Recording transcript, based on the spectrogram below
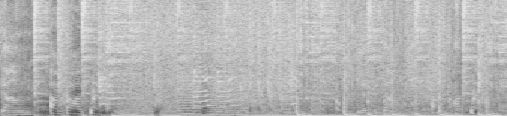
down. Let it down.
